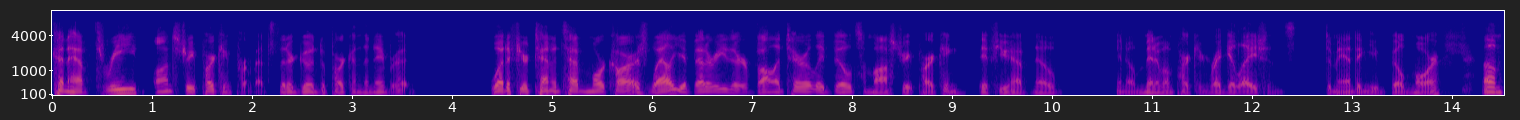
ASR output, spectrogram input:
can have three on-street parking permits that are good to park in the neighborhood. What if your tenants have more cars? Well, you better either voluntarily build some off-street parking if you have no you know, minimum parking regulations demanding you build more. Um,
